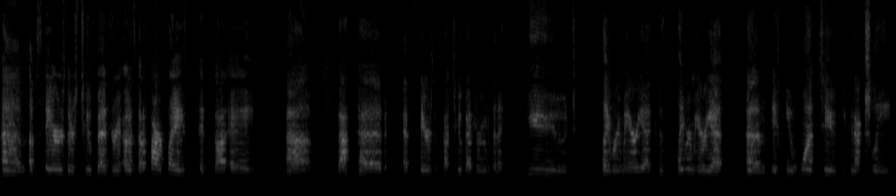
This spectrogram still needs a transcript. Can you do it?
um, upstairs there's two bedroom. Oh, it's got a fireplace. It's got a um, bathtub. Upstairs it's got two bedrooms and a huge playroom area because the playroom area um, if you want to, you can actually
